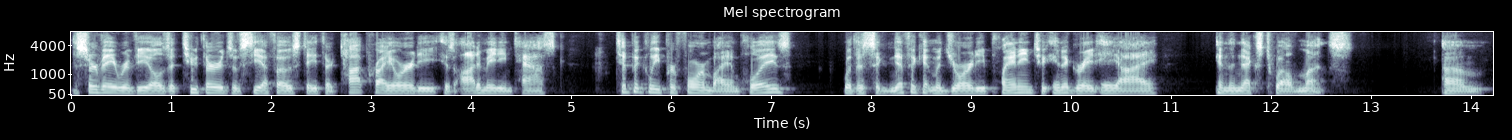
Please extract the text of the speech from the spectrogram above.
The survey reveals that two thirds of CFOs state their top priority is automating tasks typically performed by employees, with a significant majority planning to integrate AI in the next 12 months. Um,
